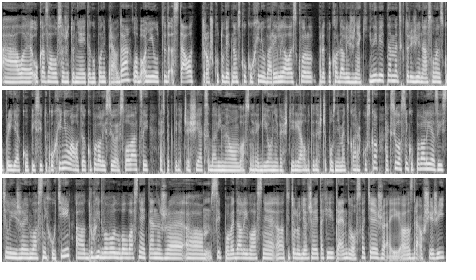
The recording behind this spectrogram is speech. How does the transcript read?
ale ukázalo sa, že to nie je tak úplne pravda, lebo oni ju teda stále trošku tú vietnamskú kuchyňu varili, ale skôr predpokladali, že nejaký iný Vietnam Vietnamec, ktorý žije na Slovensku, príde a kúpi si tú kuchyňu, ale teda kupovali si ju aj Slováci, respektíve Češi, ak sa bavíme o vlastne regióne V4 alebo teda ešte poz Nemecko a Rakúsko, tak si vlastne kupovali a zistili, že im vlastne chutí. A druhý dôvod bol vlastne aj ten, že um, si povedali vlastne uh, títo ľudia, že je taký trend vo svete, že aj uh, zdravšie žiť.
